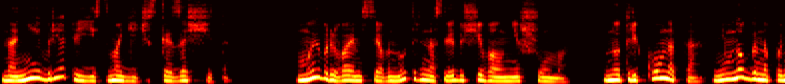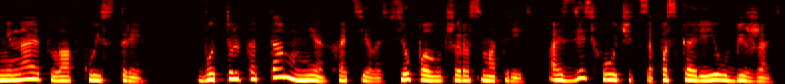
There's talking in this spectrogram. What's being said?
На ней вряд ли есть магическая защита. Мы врываемся внутрь на следующей волне шума. Внутри комната немного напоминает лавку из стрель. Вот только там мне хотелось все получше рассмотреть, а здесь хочется поскорее убежать.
